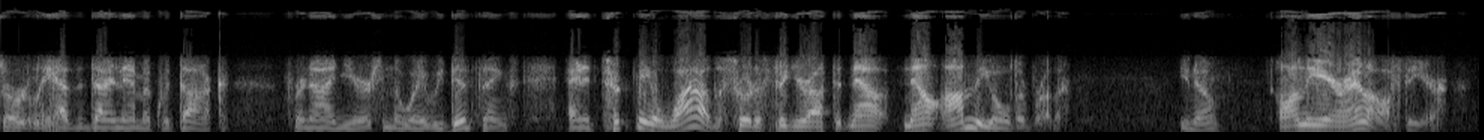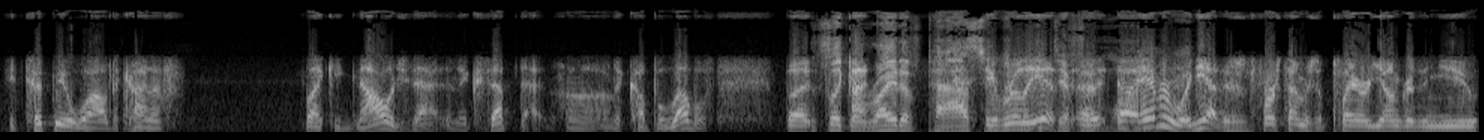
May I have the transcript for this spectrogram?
certainly had the dynamic with Doc for nine years and the way we did things. And it took me a while to sort of figure out that now now I'm the older brother, you know, on the air and off the air. It took me a while to kind of like acknowledge that and accept that uh, on a couple levels. But It's like a rite of passage. it really is. Uh, uh, everyone, yeah. This is the first time as a player younger than you.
